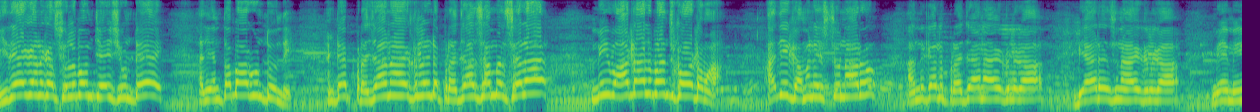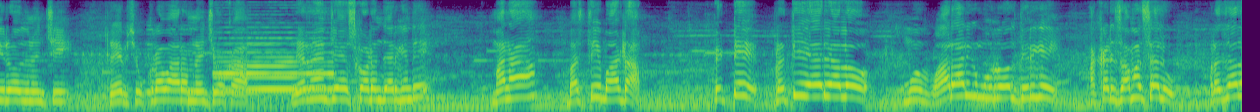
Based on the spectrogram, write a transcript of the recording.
ఇదే కనుక సులభం చేసి ఉంటే అది ఎంత బాగుంటుంది? అంటే ప్రజానాయకులు అంటే ప్రజా సమస్యల మీ వాటాలు పంచుకోవటమా? అది గమనిస్తున్నారు. అందుకని ప్రజానాయకులుగా బీఆర్ఎస్ నాయకులుగా మేము ఈ రోజు నుంచి రేపు శుక్రవారం నుంచి ఒక నిర్ణయం చేసుకోవడం జరిగింది. మన బస్తీ బాట పెట్టి ప్రతి ఏరియాలో మూ- వారానికి మూడు రోజులు తిరిగి అక్కడి సమస్యలు ప్రజల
